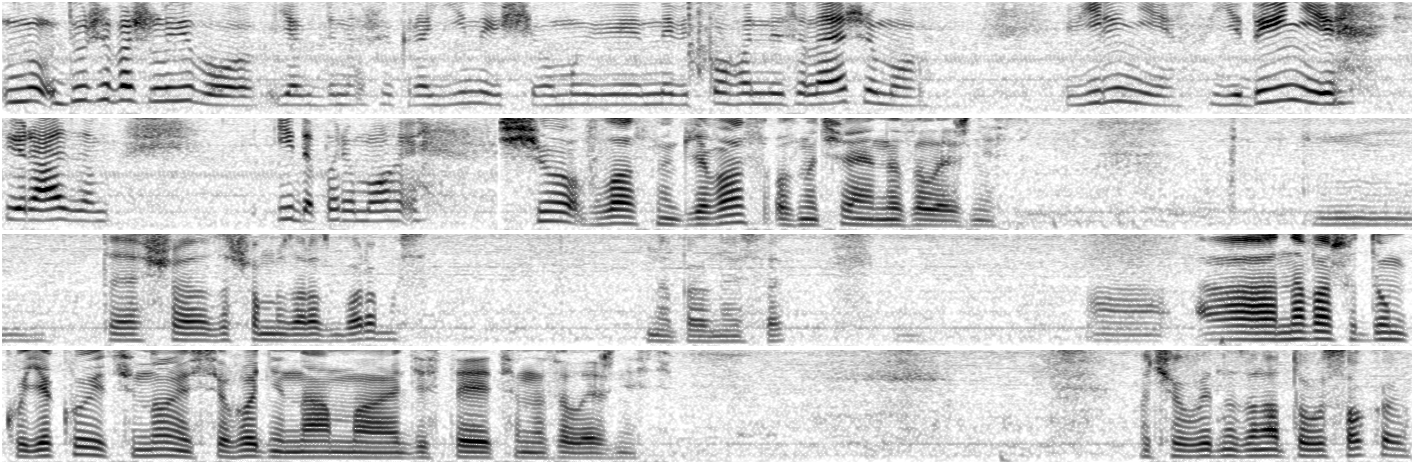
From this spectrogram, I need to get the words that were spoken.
ну, дуже важливо як для нашої країни, що ми ні від кого не залежимо, вільні, єдині, всі разом і до перемоги. Що власне для вас означає незалежність? Те, що, за що ми зараз боремось. Напевно, і все. А, А на вашу думку, якою ціною сьогодні нам е, дістається незалежність? Очевидно, занадто високою.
